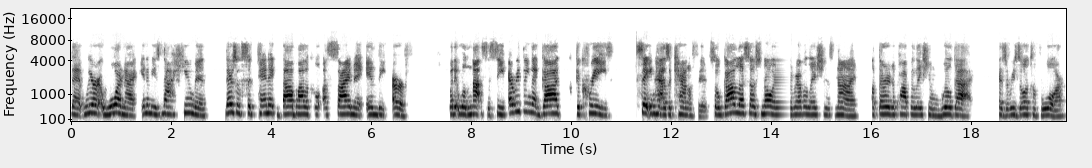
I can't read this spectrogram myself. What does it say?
that we're at war and our enemy is not human. There's a satanic diabolical assignment in the earth, but it will not succeed. Everything that God decrees, Satan has a counterfeit. So God lets us know in Revelations 9, a third of the population will die as a result of war.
